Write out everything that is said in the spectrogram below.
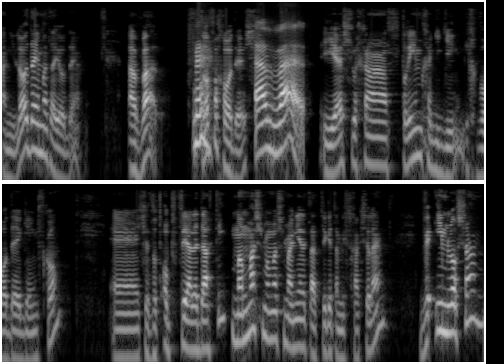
אני לא יודע אם אתה יודע, אבל סוף החודש, אבל, יש לך סטרים חגיגי לכבוד גיימסקום, uh, שזאת אופציה לדעתי ממש ממש מעניינת להציג את המשחק שלהם, ואם לא שם,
